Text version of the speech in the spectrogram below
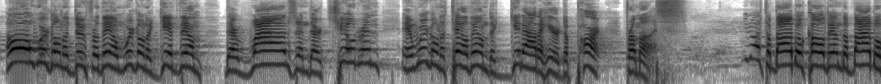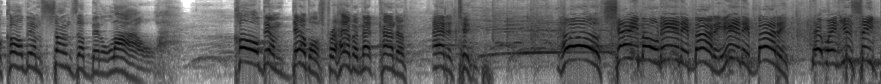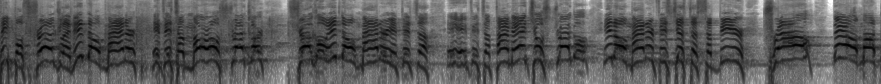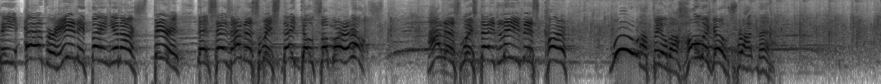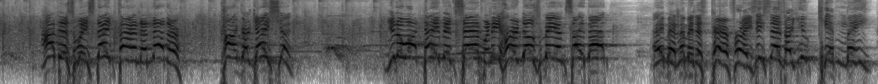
all we're going to do for them, we're going to give them their wives and their children, and we're going to tell them to get out of here, depart from us. You know what the Bible called them? The Bible called them sons of Belial. Called them devils for having that kind of attitude. Oh, shame on anybody, anybody that when you see people struggling, it don't matter if it's a moral struggler, struggle, it don't matter if it's a if it's a financial struggle, it don't matter if it's just a severe trial. There will not be ever anything in our spirit that says, I just wish they'd go somewhere else. I just wish they'd leave this car. Woo, I feel the Holy Ghost right now. I just wish they'd find another congregation. You know what David said when he heard those men say that? Amen. Let me just paraphrase. He says, Are you kidding me?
